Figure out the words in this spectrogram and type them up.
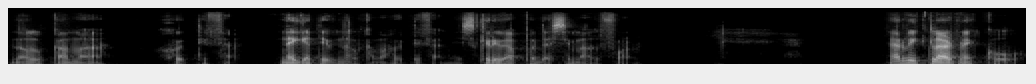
0,75. Negativ 0,75. Skriva på decimalform. Då är vi klart med K.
